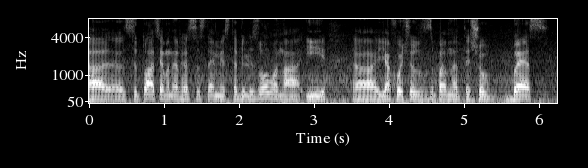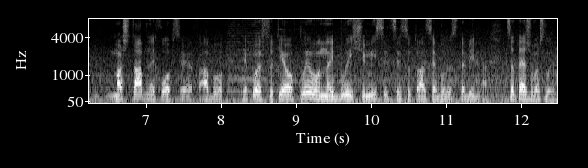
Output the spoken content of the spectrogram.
Е, Ситуація в енергосистемі стабілізована, і е, я хочу запевнити, що без масштабних обстрілів або якогось суттєвого впливу найближчі місяці ситуація буде стабільна. Це теж важливо.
